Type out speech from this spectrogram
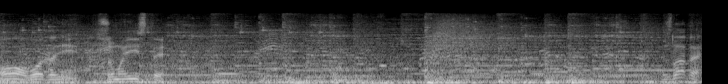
О, вот они, сумоисты. Злата.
